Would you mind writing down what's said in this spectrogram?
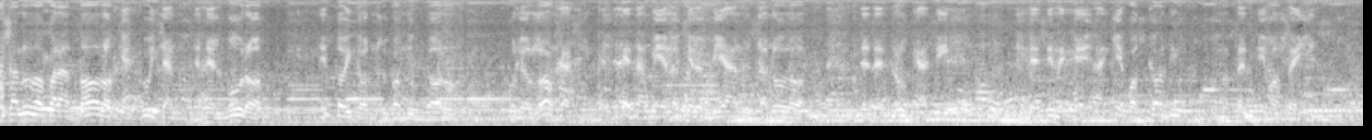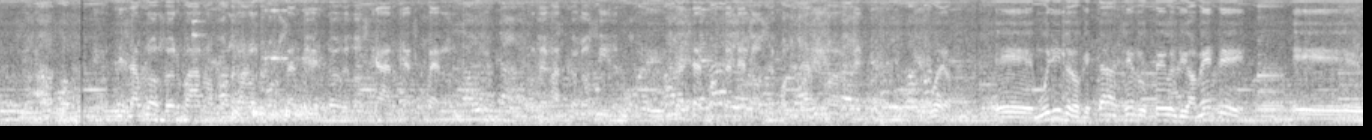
Un saludo para todos los que escuchan en el muro. Estoy con su conductor Julio Rojas, que también le quiero enviar un saludo desde Trucas y, y decirle que aquí en Mosconi nos sentimos reyes. Les habló su hermano Pablo Rosa, el director lo que están haciendo ustedes últimamente. Eh,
